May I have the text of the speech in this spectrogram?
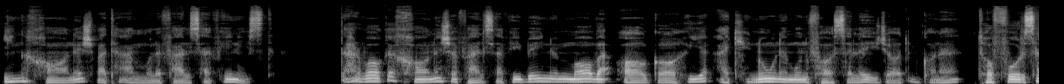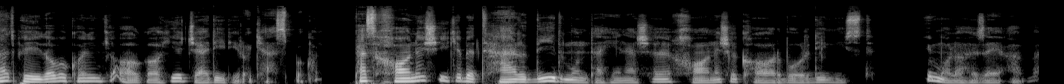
این خانش و تعمل فلسفی نیست. در واقع خانش فلسفی بین ما و آگاهی اکنونمون فاصله ایجاد می‌کنه تا فرصت پیدا بکنیم که آگاهی جدیدی رو کسب بکنیم. پس خانشی که به تردید منتهی نشه خانش کاربردی نیست. این ملاحظه اول.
